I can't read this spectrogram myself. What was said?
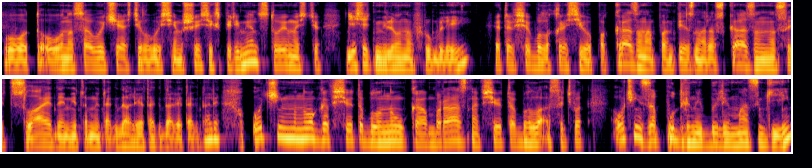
Вот, о носовой части Л-86 эксперимент стоимостью 10 миллионов рублей. Это все было красиво показано, помпезно рассказано, с слайдами там, и так далее, и так далее, и так далее. Очень много все это было наукообразно, все это было, кстати, вот очень запудрены были мозги.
